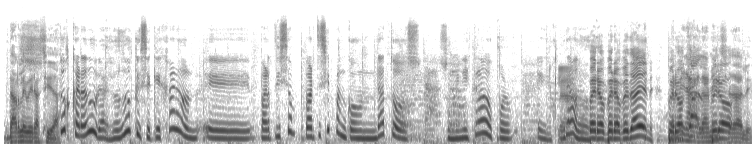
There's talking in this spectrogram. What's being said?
darle veracidad. Dos caraduras, los dos que se quejaron eh, partici- participan con datos suministrados por el jurado. Pero, pero, pero está bien. Pero acá. Pero, dale.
